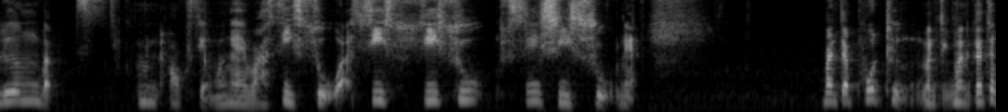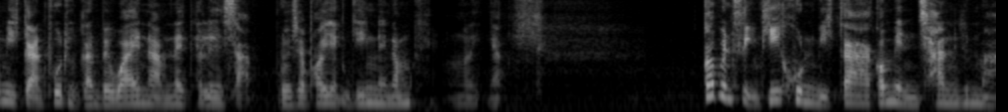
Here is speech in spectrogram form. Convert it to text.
เรื่องแบบมันออกเสียงว่าไงวะซีสุอะซีซีสุซีซีสุเนี่ย มันจะพูดถึงมันมันก็จะมีการพูดถึงการไปไว่ายน้ำในทะเลสาบโดยเฉพาะอย่างยิ่งในน้ำแข็งอะไรเงี้ยก็เป็นสิ่งที่คุณมีกาก็เมนชั่นขึ้นมา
